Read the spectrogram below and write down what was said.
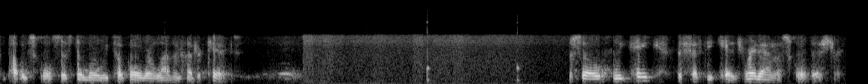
the public school system where we took over 1,100 kids. So we take the 50 kids right out of the school district.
